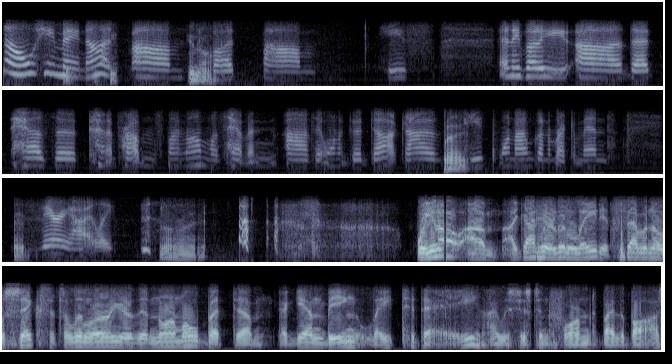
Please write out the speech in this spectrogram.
No, he may not. Um, You know. but um, he's anybody uh, that has the kind of problems my mom was having. Uh, that want a good doc. I, Right. He's one I'm going to recommend Right. very highly. All right. Well, you know, um, I got here a little late. It's 7:06. It's a little earlier than normal, but um, again, being late today, I was just informed by the boss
